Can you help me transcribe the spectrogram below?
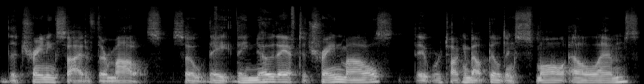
the training side of their models. So they they know they have to train models that we're talking about building small LLMs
